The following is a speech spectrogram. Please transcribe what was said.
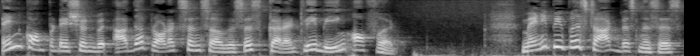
in competition with other products and services currently being offered? Many people start businesses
